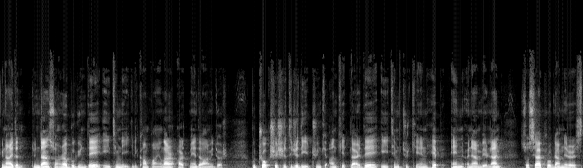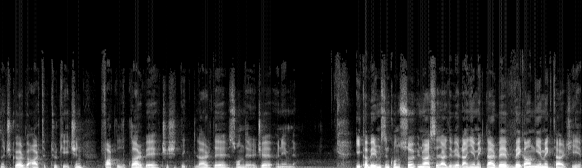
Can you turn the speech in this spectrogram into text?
Günaydın. Dünden sonra bugün de eğitimle ilgili kampanyalar artmaya devam ediyor. Bu çok şaşırtıcı değil çünkü anketlerde eğitim Türkiye'nin hep en önem verilen sosyal problemler arasında çıkıyor ve artık Türkiye için farklılıklar ve çeşitlilikler de son derece önemli. İlk haberimizin konusu üniversitelerde verilen yemekler ve vegan yemek tercihi.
